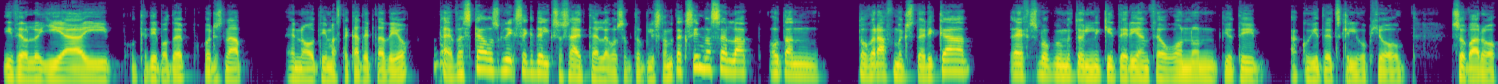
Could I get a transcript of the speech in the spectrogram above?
ιδεολογία ή οτιδήποτε, χωρίς να εννοώ ότι είμαστε κάτι από τα δύο. Ναι, βασικά ως Greek Psychedelic Society θα λέγω σε το πλήστο μεταξύ μας, αλλά όταν το γράφουμε εξωτερικά, ε, χρησιμοποιούμε το ελληνική εταιρεία ανθεογόνων, διότι ακούγεται έτσι και λίγο πιο σοβαρό.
